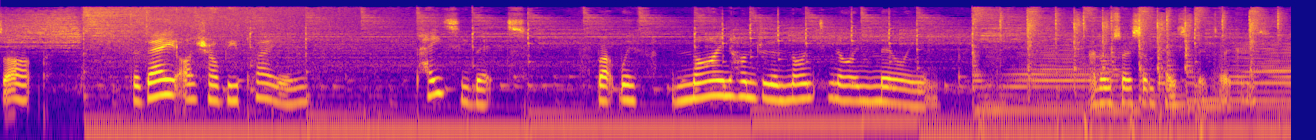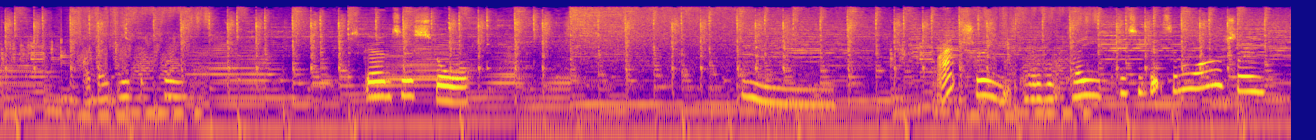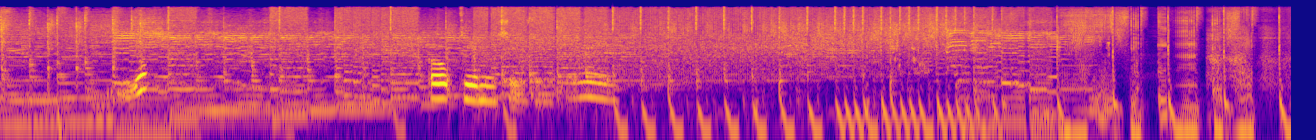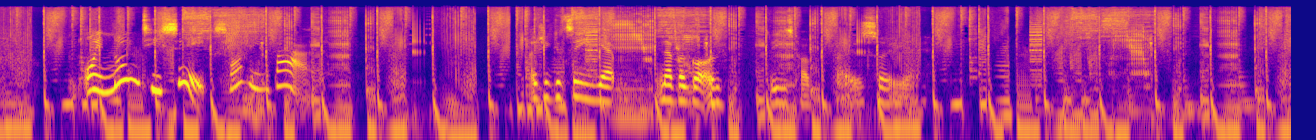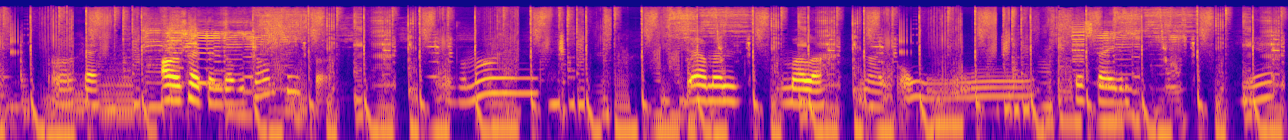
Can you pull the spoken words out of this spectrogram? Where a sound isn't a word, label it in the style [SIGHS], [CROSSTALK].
what's up? Today I shall be playing Pacybits, but with 999 million. And also some Pacybit tokens. I don't need the free. Let's go into the store. Hmm. I actually haven't played Pacybits in a while, so Oh, team of season. Oi, 96! That ain't bad. As you can see, yep, never gotten these type of players, so yeah. Okay. I was hoping double chances, but never mind. German Muller. No. Oh, Stegen. Yep.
